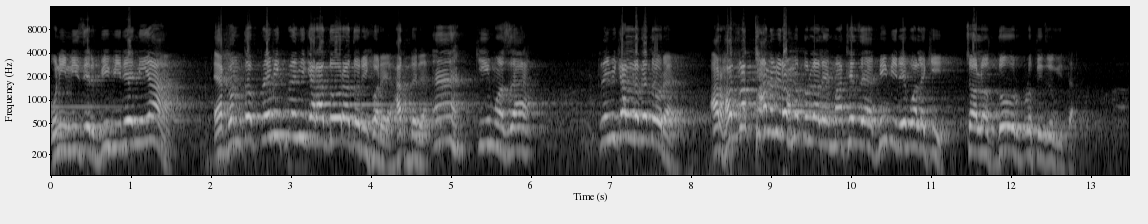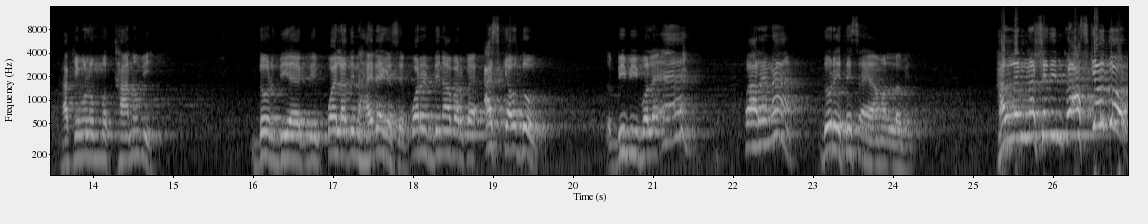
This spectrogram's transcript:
উনি নিজের বিবিরে নিয়া এখন তো প্রেমিক প্রেমিকারা দৌড়াদৌড়ি করে, হাত ধরে, আহ, কি মজা। প্রেমিকার লোকে দৌড়ায়। আর হজরত থানবী রহমতুল্লাহ আলাই মাঠে যায়, বিবিরে বলে কি, চলো দৌড় প্রতিযোগিতা। হাকিমুল উম্মদ থানবী দৌড় দিয়ে একদিন, পয়লা দিন হাইরে গেছে, পরের দিন আবার কয়, আজকেও দৌড়? তো বিবি বলে পারে না, দৌড়াইতে চায় আমার লগে। হারলেন না সেদিন, কয়, আজকেও দৌড়?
